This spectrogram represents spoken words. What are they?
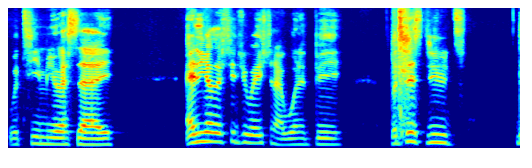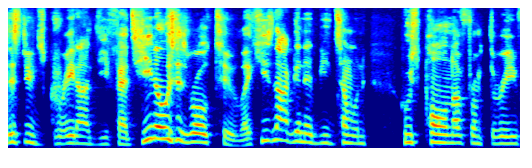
with Team USA. Any other situation, I wouldn't be. But this dude's this dude's great on defense. He knows his role too. Like he's not gonna be someone who's pulling up from three,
